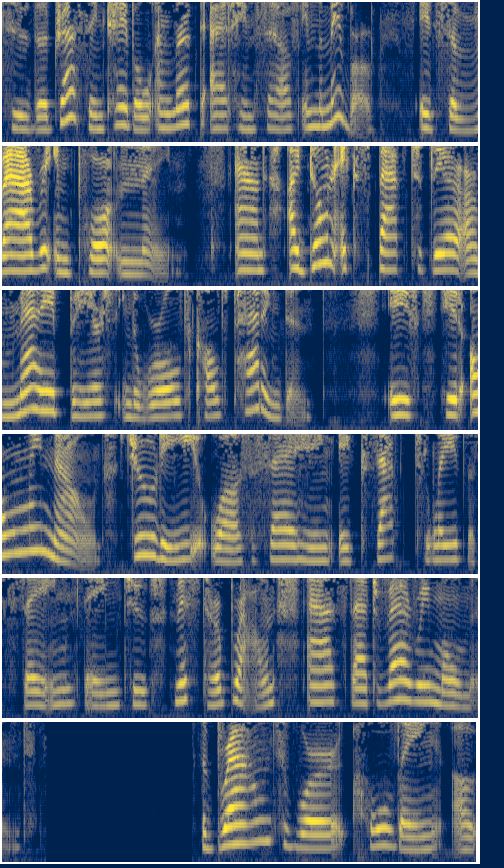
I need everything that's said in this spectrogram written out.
to the dressing table and looked at himself in the mirror. It's a very important name. And I don't expect there are many bears in the world called Paddington. If he'd only known, Judy was saying exactly the same thing to Mr. Brown at that very moment. The Browns were holding a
